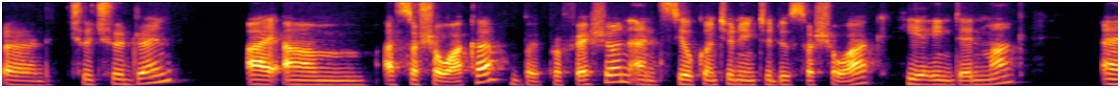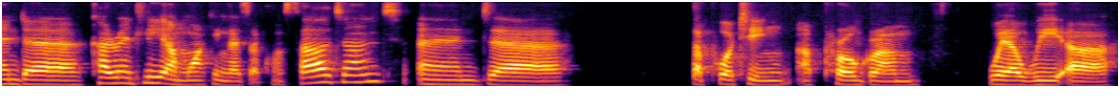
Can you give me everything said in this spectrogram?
uh, two children. I am a social worker by profession and still continuing to do social work here in Denmark. And uh, currently, I'm working as a consultant and uh, supporting a program where we are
